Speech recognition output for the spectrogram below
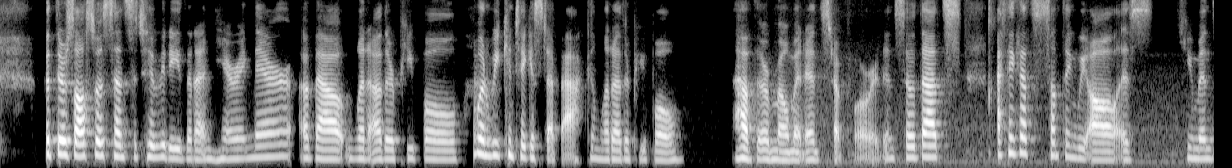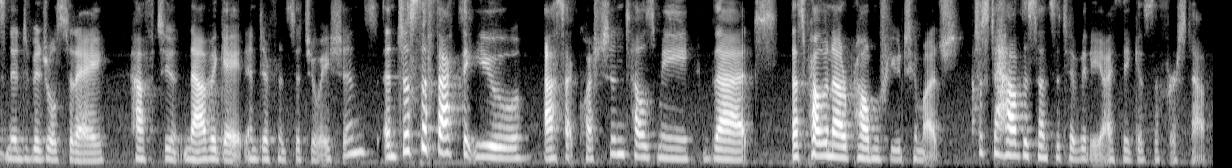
but there's also a sensitivity that I'm hearing there about when other people, when we can take a step back and let other people have their moment and step forward. And so that's, I think that's something we all, as humans and individuals today, have to navigate in different situations. And just the fact that you ask that question tells me that that's probably not a problem for you too much. Just to have the sensitivity, I think, is the first step.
